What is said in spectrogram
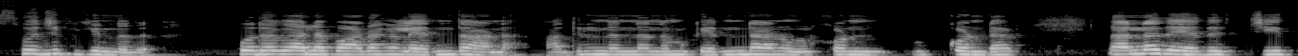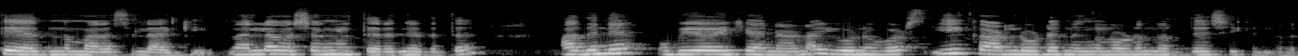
സൂചിപ്പിക്കുന്നത്. ഭൂതകാല പാഠങ്ങൾ എന്താണ്? അതിൽ നിന്ന് നമുക്ക് എന്താണ് ഉൾക്കൊണ്ട് ഉൾക്കൊണ്ട് നല്ലത് ഏത് ചീത്ത ഏതെന്ന് മനസ്സിലാക്കി നല്ല വശങ്ങൾ തിരഞ്ഞെടുത്ത് അതിനെ ഉപയോഗിക്കാനാണ് യൂണിവേഴ്സ് ഈ കാർഡിലൂടെ നിങ്ങളോട് നിർദ്ദേശിക്കുന്നത്.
